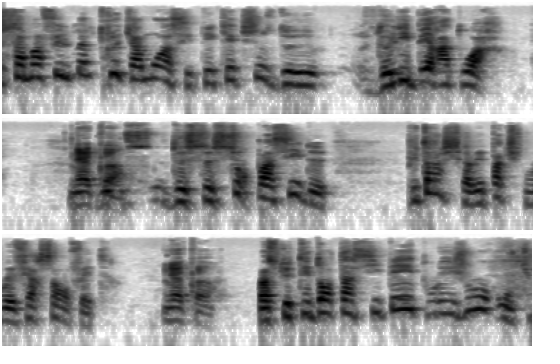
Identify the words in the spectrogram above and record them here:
ça m'a fait le même truc à moi. C'était quelque chose de, de libératoire. D'accord. De, de, se surpasser de, putain, je savais pas que je pouvais faire ça en fait. D'accord. Parce que tu es dans ta cité tous les jours, ou tu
